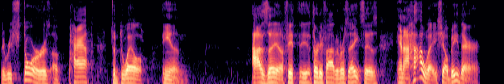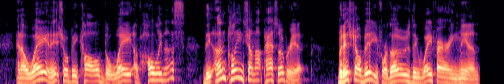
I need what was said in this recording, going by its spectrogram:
the restorers of path to dwell in. Isaiah 50, 35 and verse 8 says, And a highway shall be there, and a way, and it shall be called the way of holiness. The unclean shall not pass over it, but it shall be for those the wayfaring men,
